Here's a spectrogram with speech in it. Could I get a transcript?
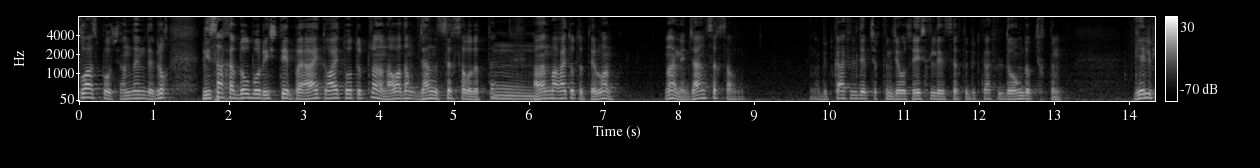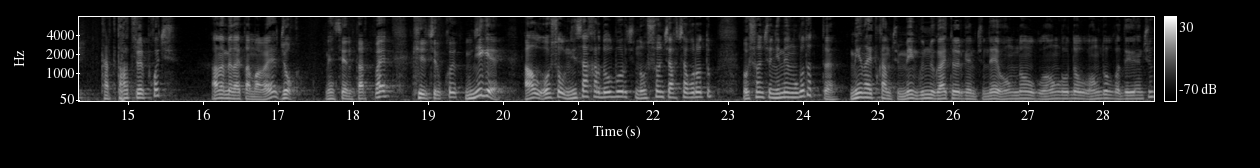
Пласт болчу андай мындай. Бирок не сахар долбоору иштеп баягы айтып айтып отуруп туруп анан ал адам жаңы цех салып атат да. Анан мага айтып атат эрлан мына мен жаңы цех салдым. Бүт кафелдеп чыктым же болбосо эскидеги цехти бүт кафелде оңдоп чыктым келип Тартып тартып берип койчу. Анан мен айтам ага э жок мен сени тартпайм кечирип кой эмнеге ал ошол не сахар долбоору үчүн ошончо акча коротуп ошончо немени кылып атат да? Мен айткан үчүн мен күнүгө айта бергем үчүн э оңдолго оңдолго оңдолго деген үчүн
